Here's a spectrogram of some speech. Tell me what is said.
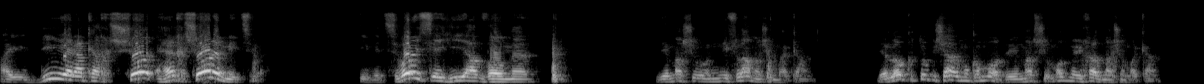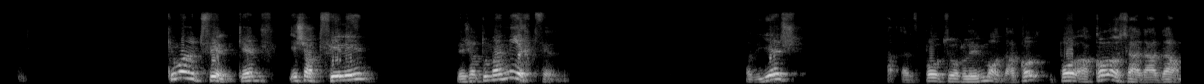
הידיעה רק הכשור המצווה. אם מצווה זה היא עוונה. זה משהו נפלא מה שהוא אומר כאן. זה לא כתוב בשאר המקומות, זה משהו מאוד מיוחד מה שהוא אומר כאן. כמו תפילין, כן? יש התפילין ויש אתה מניח תפילין. אז יש, אז פה צריך ללמוד, הכל, פה הכל עושה את האדם.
